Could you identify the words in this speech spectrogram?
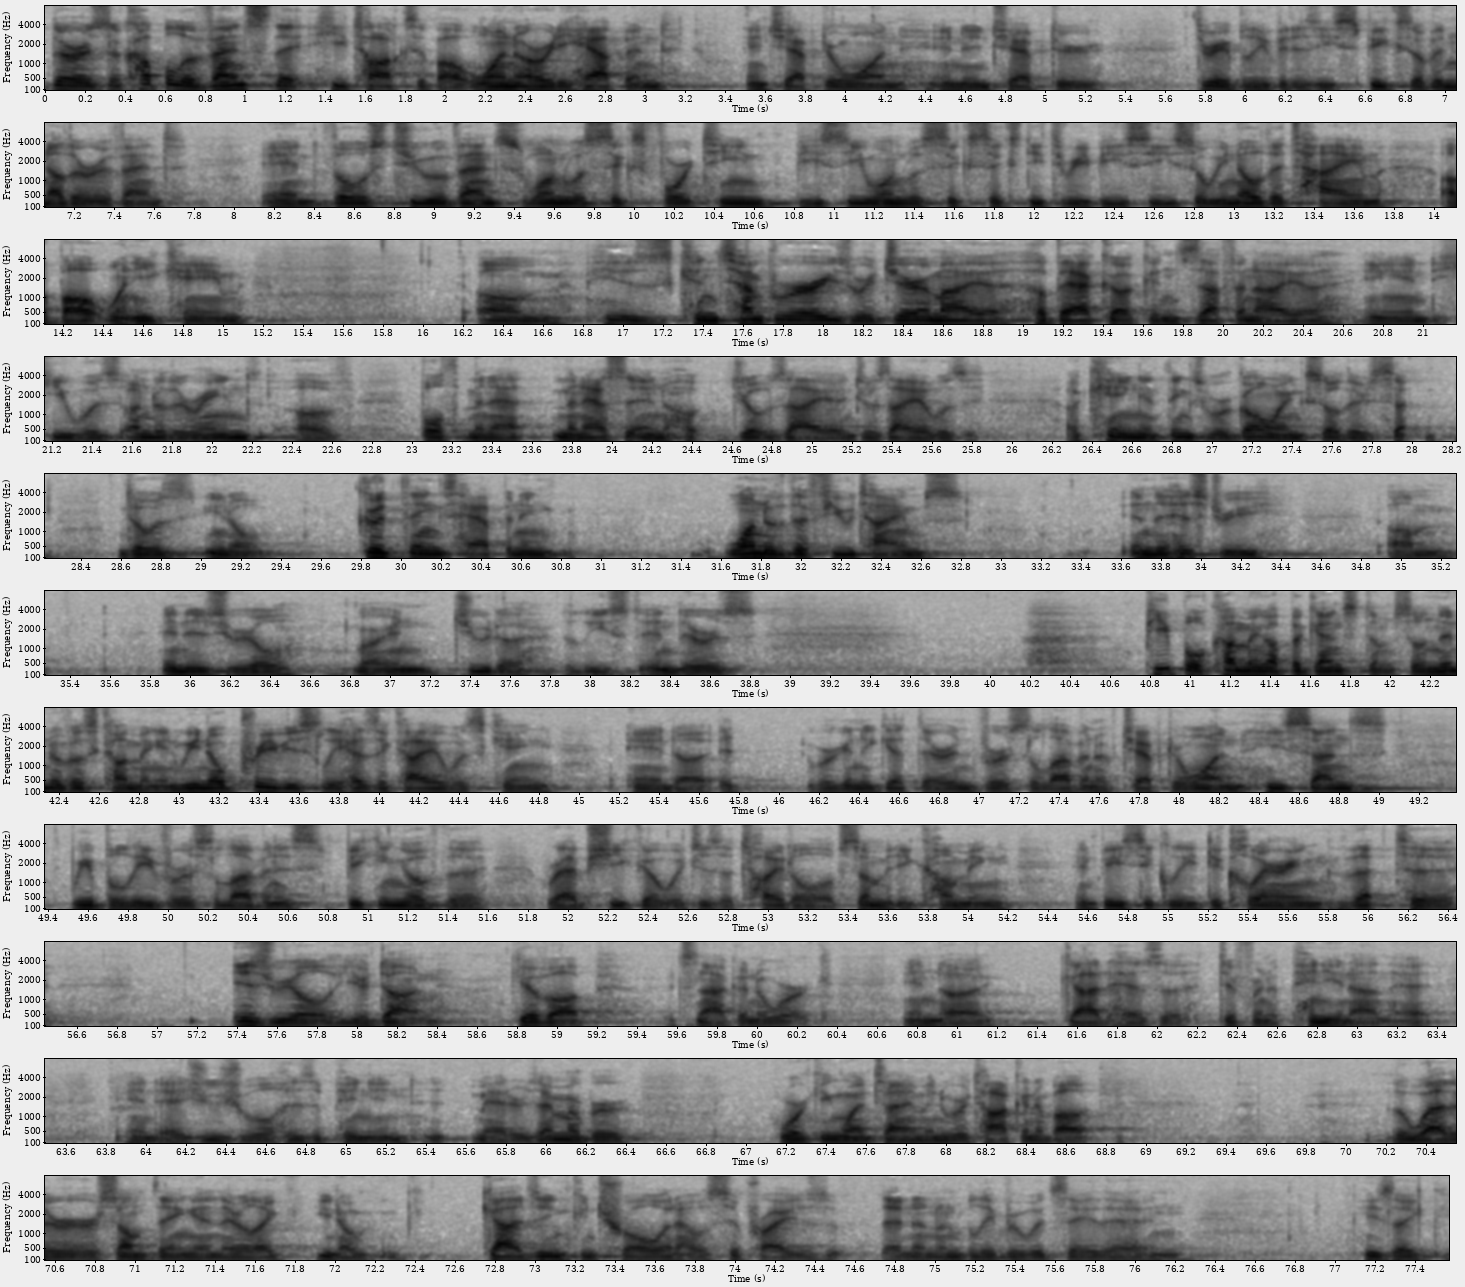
there's a couple events that he talks about. One already happened in chapter 1, and in chapter 3, I believe it is, he speaks of another event and those two events, one was 614 BC, one was 663 BC. So we know the time about when he came. Um, his contemporaries were Jeremiah, Habakkuk, and Zephaniah, and he was under the reigns of both Manasseh and Josiah. And Josiah was a king, and things were going. So there's there was you know good things happening. One of the few times in the history um, in Israel or in Judah, at least, and there's people coming up against him. So Nineveh's coming, and we know previously Hezekiah was king, and uh, it, we're going to get there in verse 11 of chapter 1. He sends, we believe, verse 11 is speaking of the Rabshakeh, which is a title of somebody coming and basically declaring that to Israel, you're done. Give up. It's not going to work. And uh, God has a different opinion on that. And as usual, his opinion matters. I remember working one time and we were talking about the weather or something, and they're like, you know, God's in control. And I was surprised that an unbeliever would say that. And he's like,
